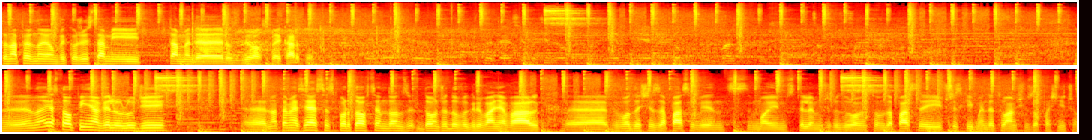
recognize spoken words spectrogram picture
to na pewno ją wykorzystam i tam będę rozgrywał swoje karty. E, No jest to opinia wielu ludzi, e, natomiast ja jestem sportowcem, dążę, dążę do wygrywania walk, e, wywodzę się z zapasu, więc moim stylem źródłowym są zapasy i wszystkich będę tłamsił zapaśniczo.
